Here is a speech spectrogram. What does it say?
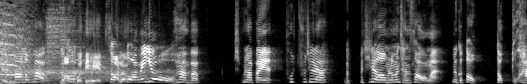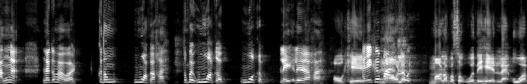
หนูเมาแล้วแบบเมาอุบัติเหตุทรงเมาแล้วตัวไม่อยู่ค่ะแบบ เวลาไปอะพูดพูดชื่ออะไรแบบไปที่เดิมแล้วมันชั้นสองอะหนูก็ตกตกทุกครั้งอะ แล้วก็แบบว่าก็ต้องอ้วกอะค่ะ ต้องไปอ้วกกับอ้วกกับเละเลยอะค่ะ โอเคอันนี้คือเมาแล้วเมาสุด เมาแล้วประสบอุบัติเหตุและอ้วก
